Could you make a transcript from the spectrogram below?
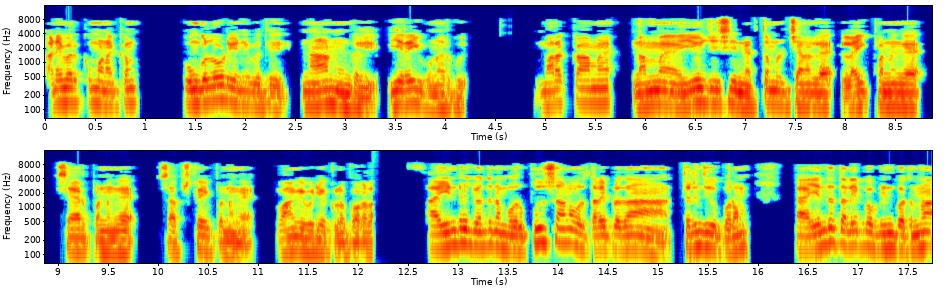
அனைவருக்கும் வணக்கம். உங்களோடு இணைவது நான் உங்கள் இறை உணர்வு. மறக்காம நம்ம யூஜிசி நெத்தமிழ் சேனலை லைக் பண்ணுங்க ஷேர் பண்ணுங்க சப்ஸ்கிரைப் பண்ணுங்க. வாங்க வீடியோக்குள்ள போகலாம். இன்றைக்கு வந்து நம்ம ஒரு புதுசான ஒரு தலைப்புல தான் தெரிஞ்சுக்க போறோம். எந்த தலைப்பு அப்படின்னு பார்த்தோம்னா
